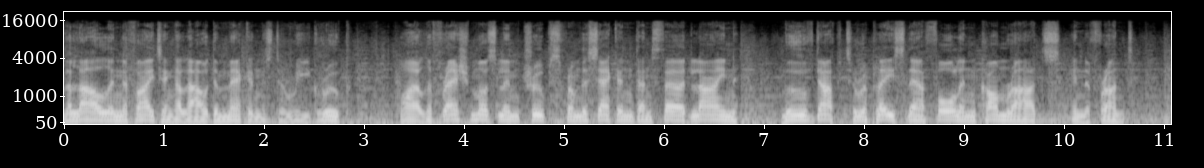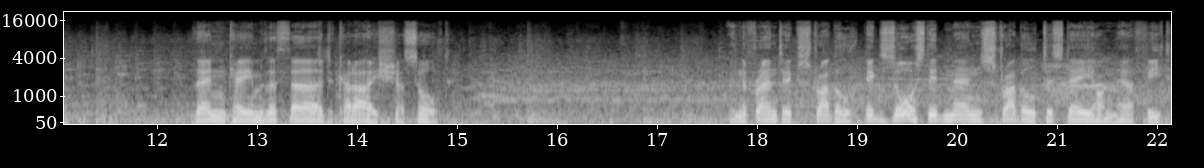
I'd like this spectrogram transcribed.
The lull in the fighting allowed the Meccans to regroup, while the fresh Muslim troops from the second and third line moved up to replace their fallen comrades in the front. Then came the third Quraysh assault. In the frantic struggle, exhausted men struggled to stay on their feet.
